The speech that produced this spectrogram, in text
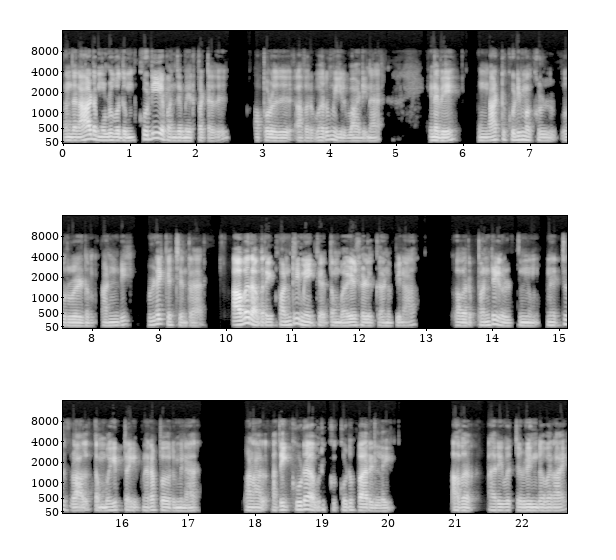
அந்த நாடு முழுவதும் கொடிய பஞ்சம் ஏற்பட்டது. அப்பொழுது அவர் வறுமையில் வாடினார். எனவே நாட்டு குடிமக்கள் ஒருவரிடம் அண்டி உழைக்கச் சென்றார். அவர் அவரை பன்றி மேய்க்க தம் வயல்களுக்கு அனுப்பினார். அவர் பன்றிகள் தின்னும் நெற்றுகளால் தம் வயிற்றை நிரப்ப விரும்பினார். ஆனால் அதை கூட அவருக்கு கொடுப்பாரில்லை. அவர் அறிவு தெளிந்தவராய்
